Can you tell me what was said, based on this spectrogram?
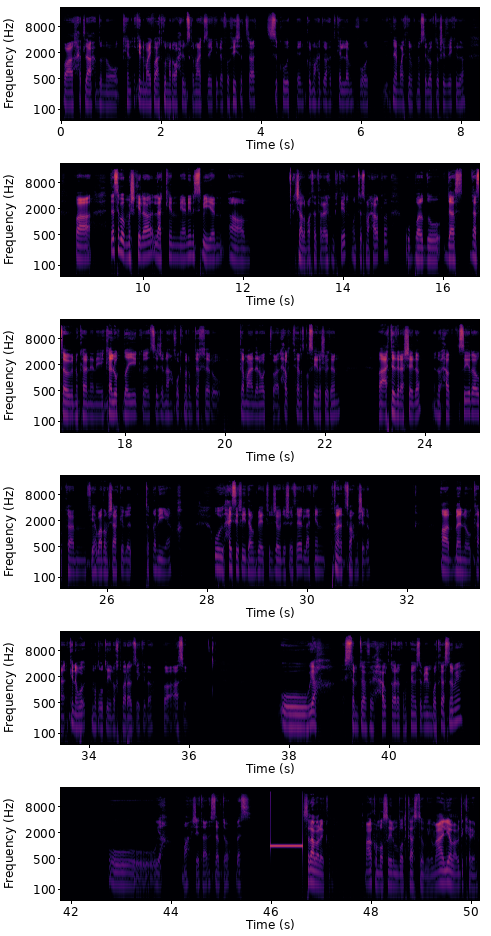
وحتلاحظ إنه كان مايك واحد كل مرة واحد يمسك المايك زي كذا ففي فترات سكوت بين كل واحد واحد يتكلم واثنين ما يتكلموا في نفس الوقت أو شيء زي كذا فده سبب مشكلة لكن يعني نسبيا إن شاء الله ما تأثر عليكم كثير وأنت تسمع الحلقة. وبرضه ده ده سبب إنه كان يعني كان الوقت ضيق سجلناها في وقت مرة متأخر وكان ما عندنا وقت فالحلقة كانت قصيرة شويتين. فأعتذر على الشيء ده إنه الحلقة قصيرة وكان فيها بعض المشاكل التقنية. وحيصير في downgrade في الجودة شويتين لكن أتمنى تتفهموا الشيء ده آه بما إنه كان كنا وقت مضغوطين واختبارات زي كذا فآسفين. و yeah استمتعوا في حلقة رقم 72 من بودكاست نومي. و yeah ما في شيء ثاني استمتعوا بس. السلام عليكم. معكم بصير من بودكاست تومي ومعي اليوم عبد الكريم.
